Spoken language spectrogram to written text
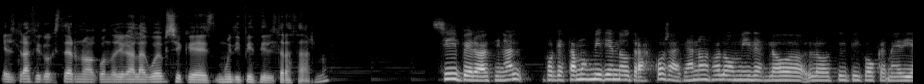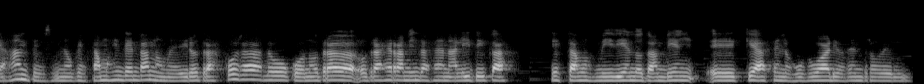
el tráfico externo a cuando llega a la web sí que es muy difícil trazar, ¿no? Sí, pero al final, porque estamos midiendo otras cosas, ya no solo mides lo, típico que medías antes, sino que estamos intentando medir otras cosas, luego con otras herramientas de analítica estamos midiendo también eh, qué hacen los usuarios dentro del,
